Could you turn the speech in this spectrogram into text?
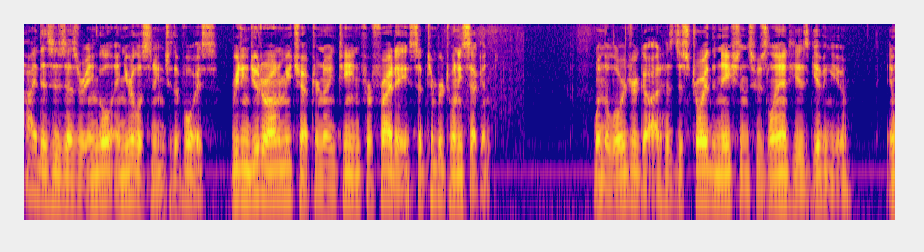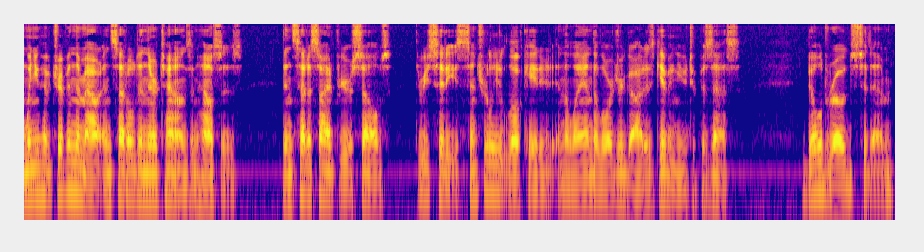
Hi, this is Ezra Engel, and you're listening to The Voice, reading Deuteronomy chapter 19 for Friday, September 22nd. When the Lord your God has destroyed the nations whose land he is giving you, and when you have driven them out and settled in their towns and houses, then set aside for yourselves three cities centrally located in the land the Lord your God is giving you to possess. Build roads to them,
